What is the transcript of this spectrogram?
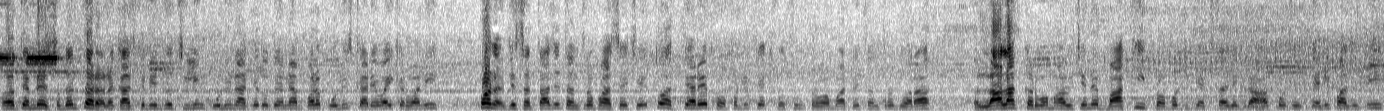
તેમને સદંતર અને ખાસ કરીને જો સીલિંગ ખોલી નાખે તો તેના પર પોલીસ કાર્યવાહી કરવાની પણ જે સત્તા છે, તંત્ર પાસે છે, તો અત્યારે પ્રોપર્ટી ટેક્સ વસૂલ કરવા માટે તંત્ર દ્વારા લાલાક કરવામાં આવી છે અને બાકી પ્રોપર્ટી ટેક્સના જે ગ્રાહકો છે, તેની પાસેથી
